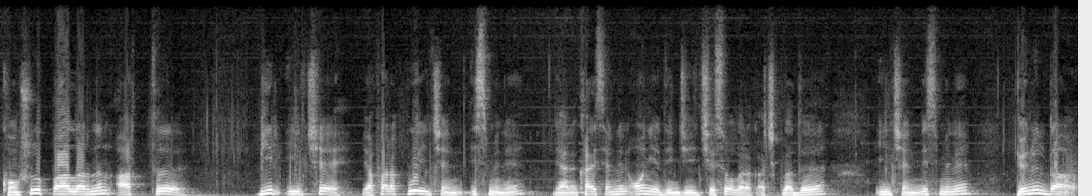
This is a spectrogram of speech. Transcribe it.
komşuluk bağlarının arttığı bir ilçe yaparak bu ilçenin ismini yani Kayseri'nin 17. ilçesi olarak açıkladığı ilçenin ismini Gönül Dağı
